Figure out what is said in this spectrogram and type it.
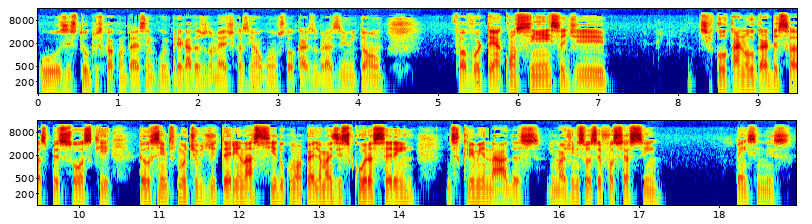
os estupros que acontecem com empregadas domésticas em alguns locais do Brasil. Então, por favor, tenha consciência de se colocar no lugar dessas pessoas que, pelo simples motivo de terem nascido com uma pele mais escura, serem discriminadas. Imagine se você fosse assim. Pense nisso.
